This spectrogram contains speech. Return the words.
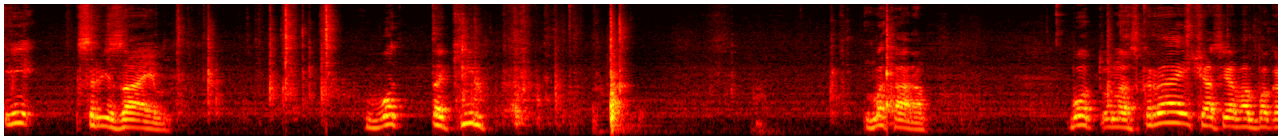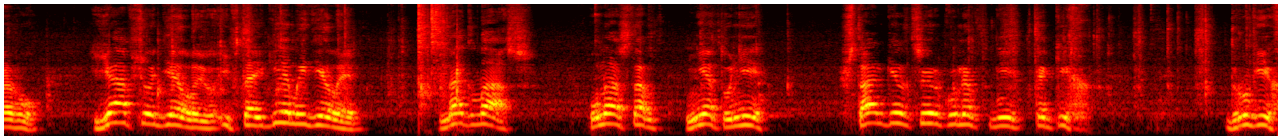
и срезаем. Вот таким макаром. Вот у нас край, сейчас я вам покажу. Я все делаю, и в тайге мы делаем на глаз. У нас там нету ни штангенциркулев, ни каких других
